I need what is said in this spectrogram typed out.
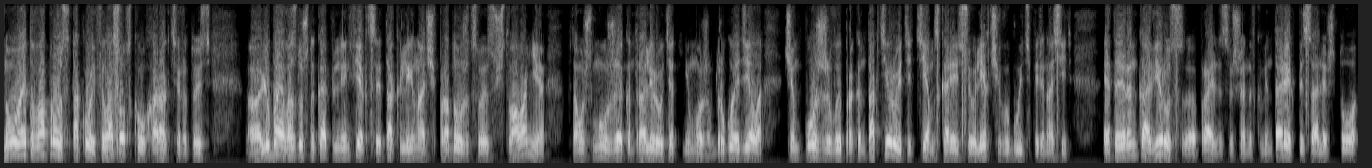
Ну, это вопрос такой философского характера. То есть э, любая воздушно-капельная инфекция так или иначе продолжит свое существование, потому что мы уже контролировать это не можем. Другое дело, чем позже вы проконтактируете, тем, скорее всего, легче вы будете переносить. Это РНК-вирус, э, правильно совершенно в комментариях писали, что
